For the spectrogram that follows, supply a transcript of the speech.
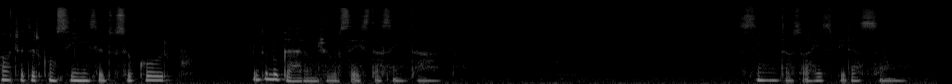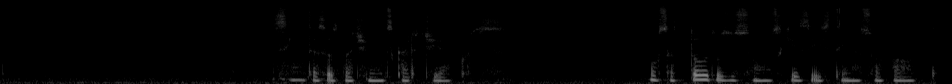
volte a ter consciência do seu corpo e do lugar onde você está sentado. Sinta a sua respiração. Sinta seus batimentos cardíacos. Ouça todos os sons que existem à sua volta.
